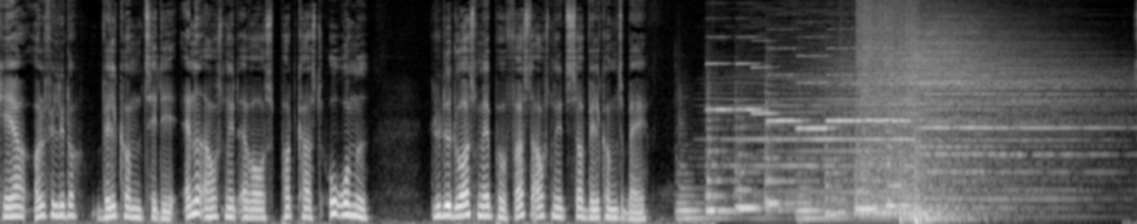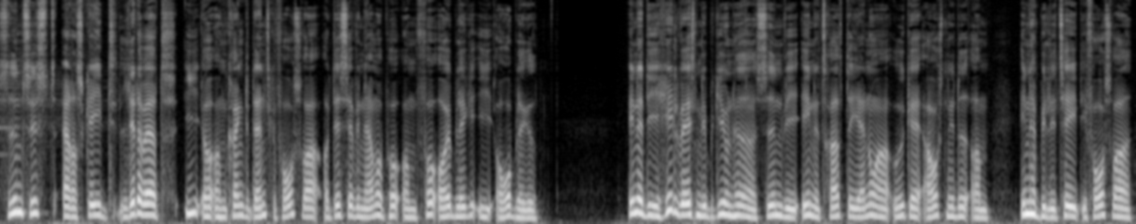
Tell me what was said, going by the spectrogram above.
Kære Olfi-lytter, velkommen til det andet afsnit af vores podcast O-rummet. Lyttede du også med på første afsnit, så velkommen tilbage. Siden sidst er der sket lidt af hvert i og omkring det danske forsvar, og det ser vi nærmere på om få øjeblikke i overblikket. En af de helt væsentlige begivenheder, siden vi 31. januar udgav afsnittet om inhabilitet i forsvaret,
